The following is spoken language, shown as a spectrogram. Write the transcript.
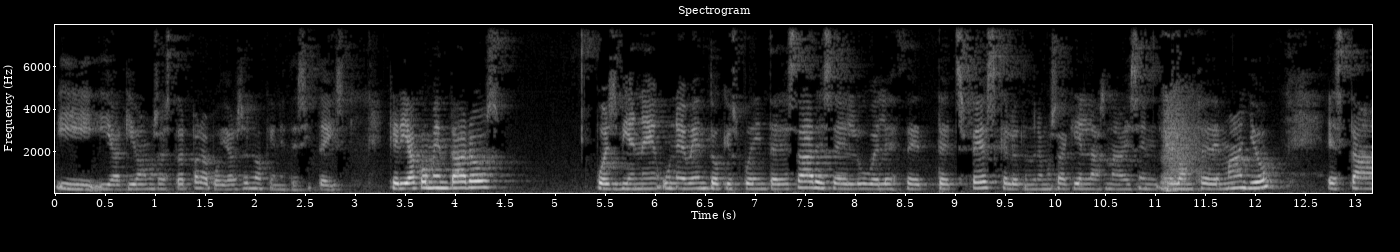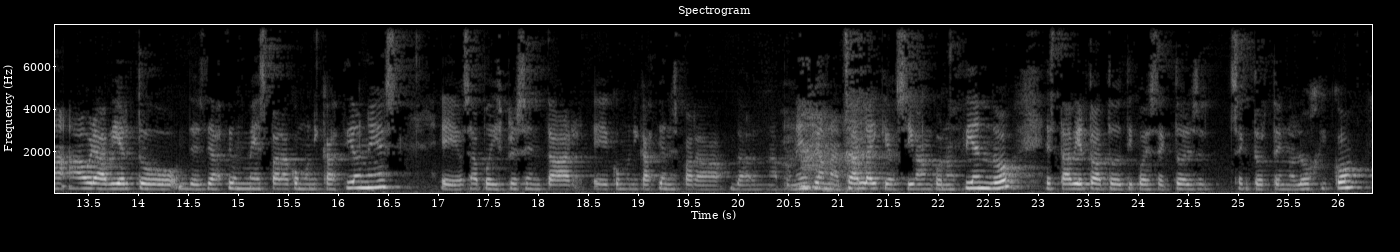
y, aquí vamos a estar para apoyaros en lo que necesitéis. Quería comentaros pues viene un evento que os puede interesar, es el VLC Tech Fest, que lo tendremos aquí en las naves en el 11 de mayo. Está ahora abierto desde hace un mes para comunicaciones. Eh, podéis presentar eh, comunicaciones para dar una ponencia, una charla y que os sigan conociendo. Está abierto a todo tipo de sectores, el sector tecnológico.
